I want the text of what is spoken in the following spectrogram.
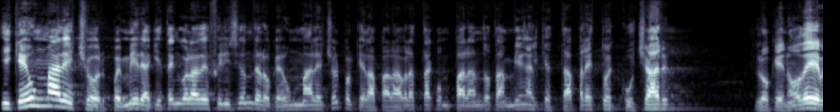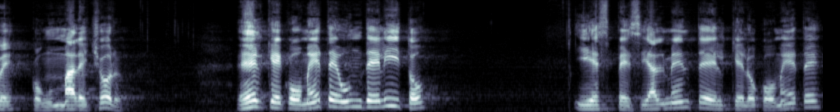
¿Y qué es un malhechor? Pues mire, aquí tengo la definición de lo que es un malhechor, porque la palabra está comparando también al que está presto a escuchar lo que no debe con un malhechor. Es el que comete un delito y especialmente el que lo comete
